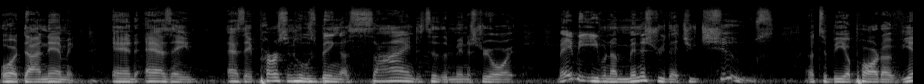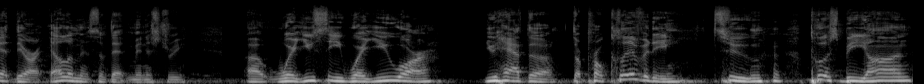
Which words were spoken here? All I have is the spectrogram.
or dynamic, and as a as a person who's being assigned to the ministry, or maybe even a ministry that you choose uh, to be a part of, yet there are elements of that ministry uh, where you see where you are, you have the the proclivity to push beyond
